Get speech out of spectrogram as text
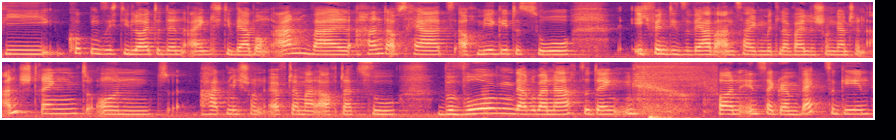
wie gucken sich die Leute denn eigentlich die Werbung an? Weil Hand aufs Herz, auch mir geht es so, ich finde diese Werbeanzeigen mittlerweile schon ganz schön anstrengend und hat mich schon öfter mal auch dazu bewogen, darüber nachzudenken, von Instagram wegzugehen.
